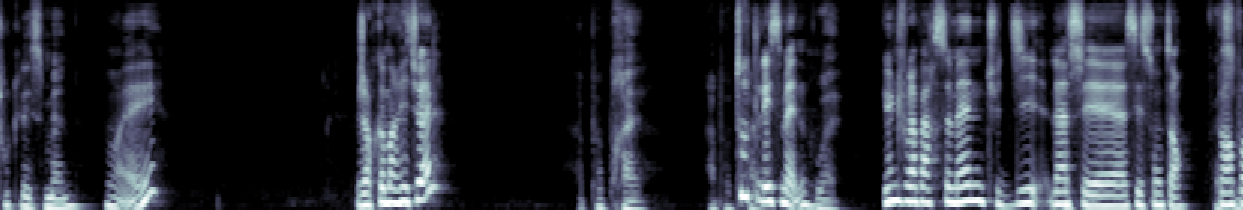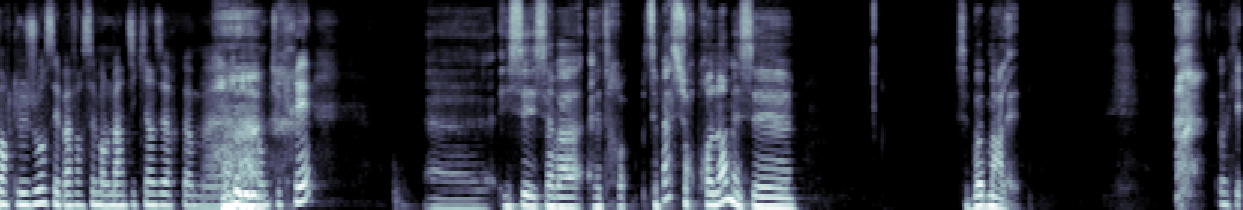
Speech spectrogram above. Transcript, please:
toutes les semaines, Ouais. Genre comme un rituel? Peu près. À peu Toutes près. les semaines. Ouais. Une fois par semaine, tu te dis, là, Facile. c'est son temps. Peu importe le jour, c'est pas forcément le mardi 15h comme euh, quand tu crées. Euh, et ça va être. C'est pas surprenant, mais c'est. C'est Bob Marley. Ok.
